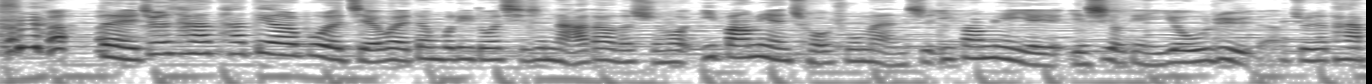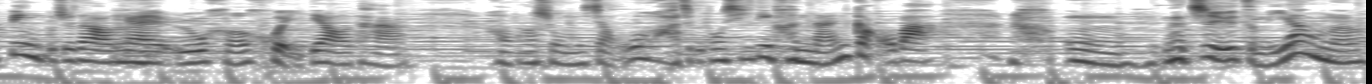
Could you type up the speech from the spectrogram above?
对，就是他他第二部的结尾，邓布利多其实拿到的时候，一方面踌躇满志，一方面也也是有点忧虑的，就是他并不知道该如何毁掉它。然后当时我们想，哇，这个东西一定很难搞吧？然后，嗯，那至于怎么样呢？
